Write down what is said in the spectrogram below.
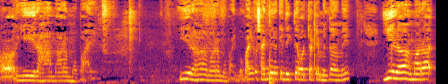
और ये रहा हमारा मोबाइल। ये रहा हमारा मोबाइल। मोबाइल को साइड में रख के देखते हैं और क्या क्या मिलता है हमें। ये रहा हमारा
